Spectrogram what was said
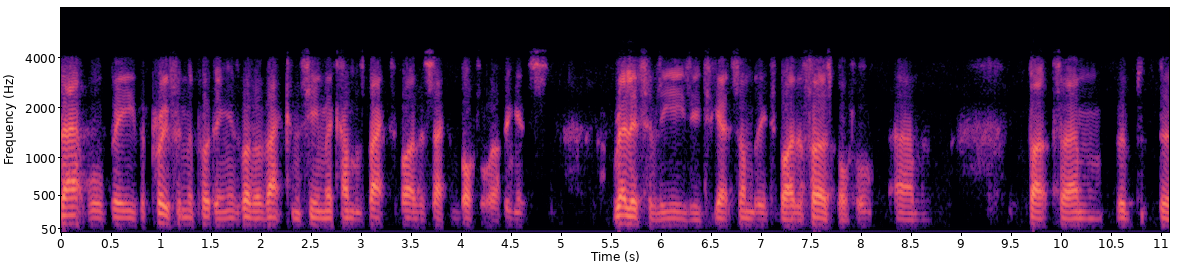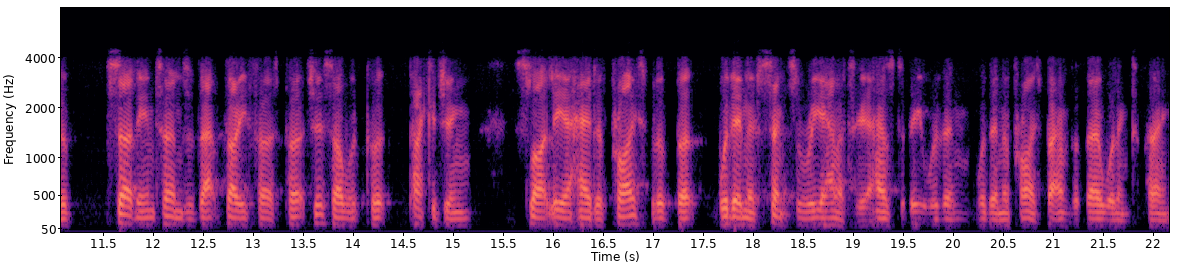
that will be the proof in the pudding is whether that consumer comes back to buy the second bottle. I think it's relatively easy to get somebody to buy the first bottle. Um, but um, the, the, certainly in terms of that very first purchase, I would put packaging slightly ahead of price, but, but within a sense of reality, it has to be within within a price band that they're willing to pay.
